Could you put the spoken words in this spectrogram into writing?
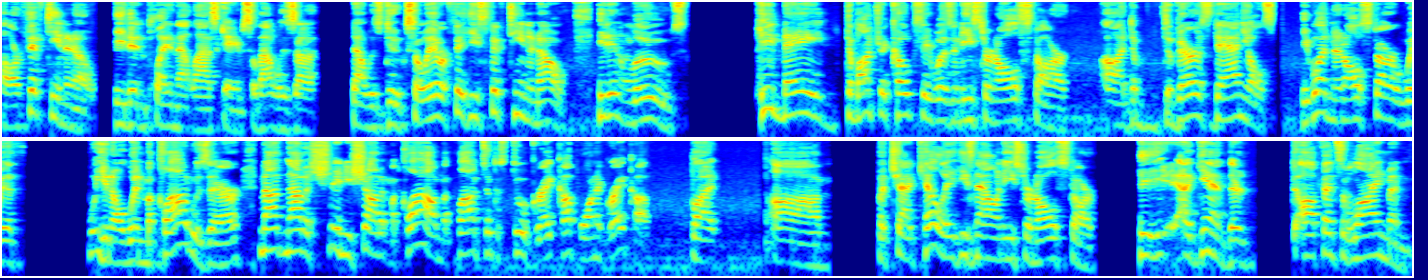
or 15 and 0. He didn't play in that last game, so that was uh that was Duke. So they were he's 15 and 0. He didn't lose. He made Damonte Coxie was an Eastern All Star. Uh, De- DaVaris Daniels, he wasn't an All Star with you know, when McLeod was there, not not a sh- any shot at McLeod. McLeod took us to a Grey Cup, won a Grey Cup, but um, but Chad Kelly, he's now an Eastern All Star. He again, they're offensive linemen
